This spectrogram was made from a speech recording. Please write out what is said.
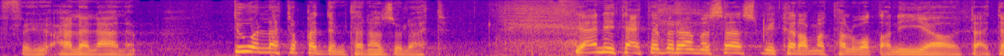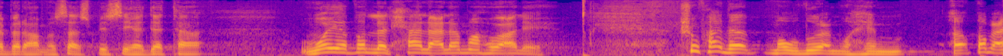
في على العالم. دول لا تقدم تنازلات. يعني تعتبرها مساس بكرامتها الوطنية وتعتبرها مساس بسيادتها ويظل الحال على ما هو عليه. شوف هذا موضوع مهم. آه، طبعا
